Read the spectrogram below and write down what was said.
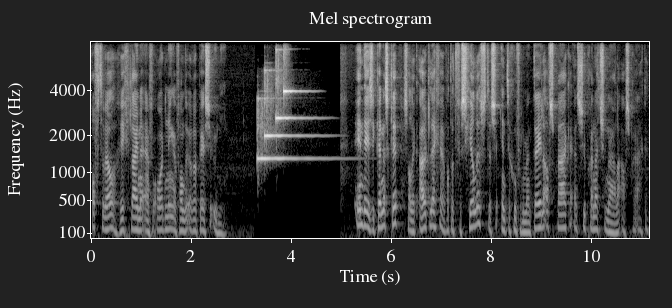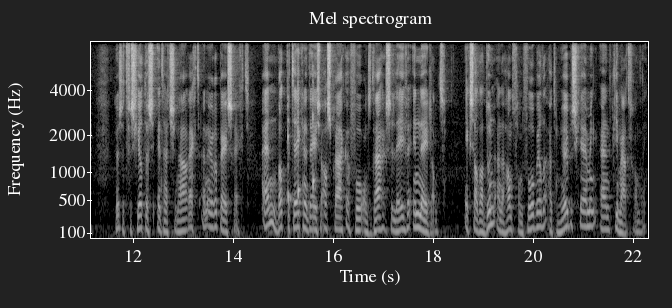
oftewel richtlijnen en verordeningen van de Europese Unie. In deze kennisclip zal ik uitleggen wat het verschil is tussen intergouvernementele afspraken en supranationale afspraken. Dus het verschil tussen internationaal recht en Europees recht. En wat betekenen deze afspraken voor ons dagelijkse leven in Nederland? Ik zal dat doen aan de hand van voorbeelden uit milieubescherming en klimaatverandering.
